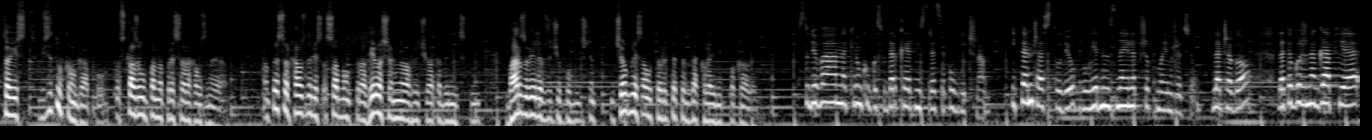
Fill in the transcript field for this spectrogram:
kto jest wizytówką GAP-u, to wskazał pana profesora Hausnera. Pan profesor Hausner jest osobą, która wiele osiągnęła w życiu akademickim, bardzo wiele w życiu publicznym i ciągle jest autorytetem dla kolejnych pokoleń. Studiowałam na kierunku gospodarka i administracja publiczna i ten czas studiów był jednym z najlepszych w moim życiu. Dlaczego? Dlatego, że na GAP-ie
